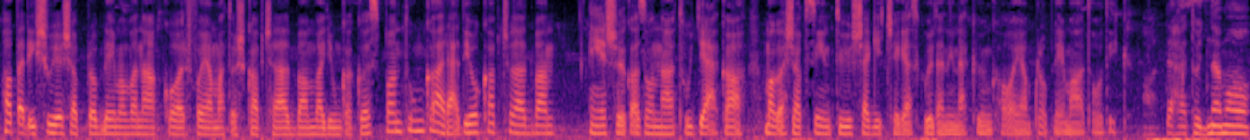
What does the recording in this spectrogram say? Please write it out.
Ha pedig súlyosabb probléma van, akkor folyamatos kapcsolatban vagyunk a központunkkal, rádió kapcsolatban, és ők azonnal tudják a magasabb szintű segítséget küldeni nekünk, ha olyan probléma adódik. Tehát, hogy nem a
